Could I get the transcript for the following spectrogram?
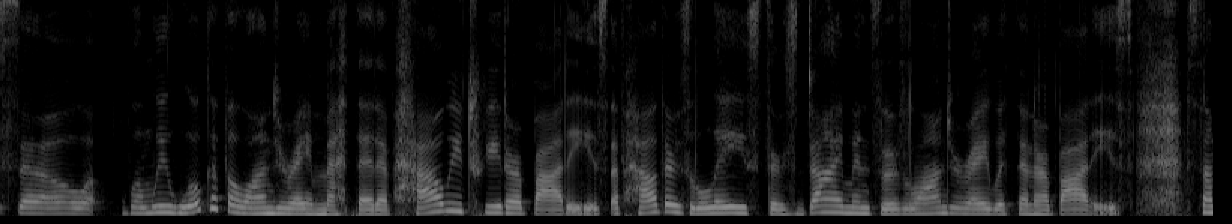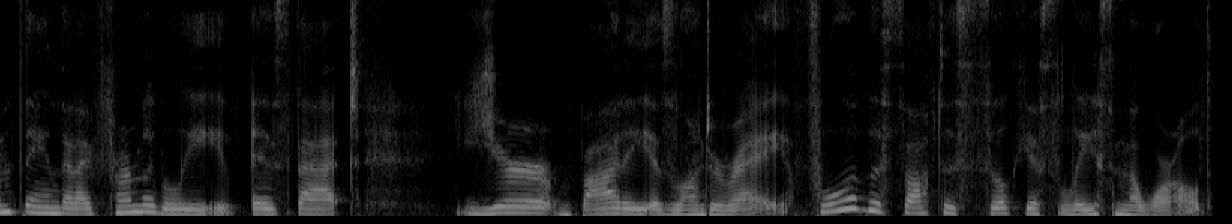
so when we look at the lingerie method of how we treat our bodies, of how there's lace, there's diamonds, there's lingerie within our bodies, something that I firmly believe is that your body is lingerie, full of the softest, silkiest lace in the world.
